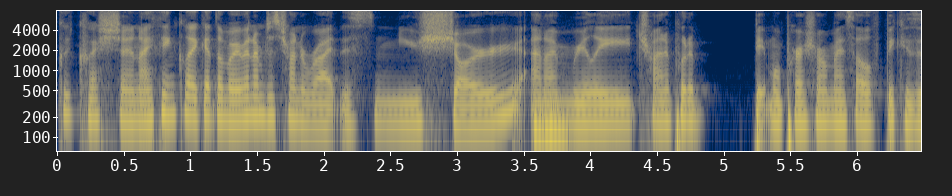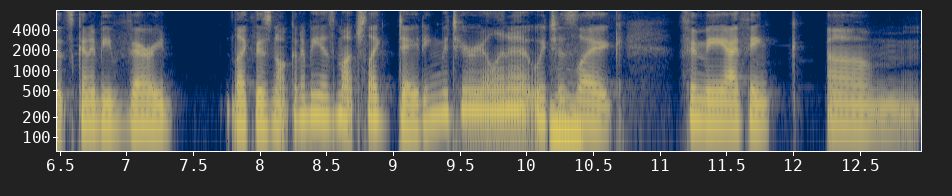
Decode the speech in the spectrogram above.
good question. I think like at the moment I'm just trying to write this new show and I'm really trying to put a bit more pressure on myself because it's going to be very like there's not going to be as much like dating material in it, which is like for me I think um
